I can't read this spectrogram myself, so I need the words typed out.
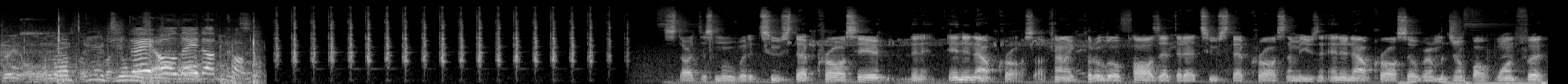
DreAllDay.com. Start this move with a two-step cross here, then an in and out cross. I'll kind of put a little pause after that two-step cross. I'm gonna use an in and out crossover. I'm gonna jump off one foot,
